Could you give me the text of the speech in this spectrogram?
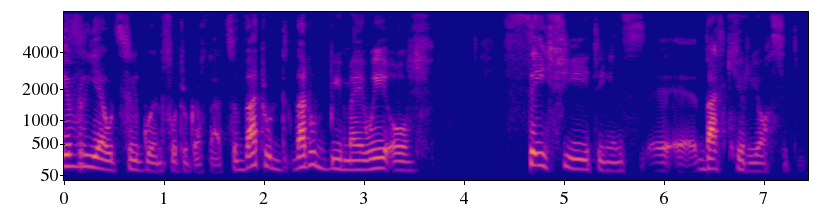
every year i would still go and photograph that. So that would that would be my way of satiating s- uh, that curiosity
